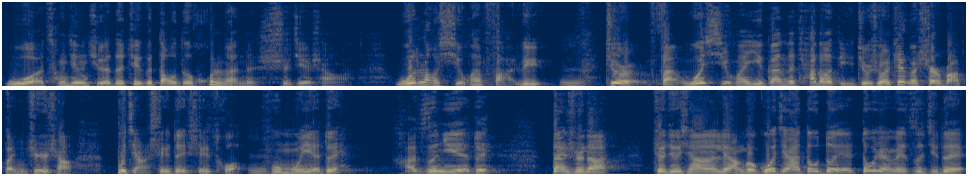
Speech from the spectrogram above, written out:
我曾经觉得这个道德混乱的世界上啊，我老喜欢法律，嗯，就是反我喜欢一竿子插到底，就是说这个事儿吧，本质上不讲谁对谁错，父母也对，啊子女也对，但是呢。这就像两个国家都对，都认为自己对，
